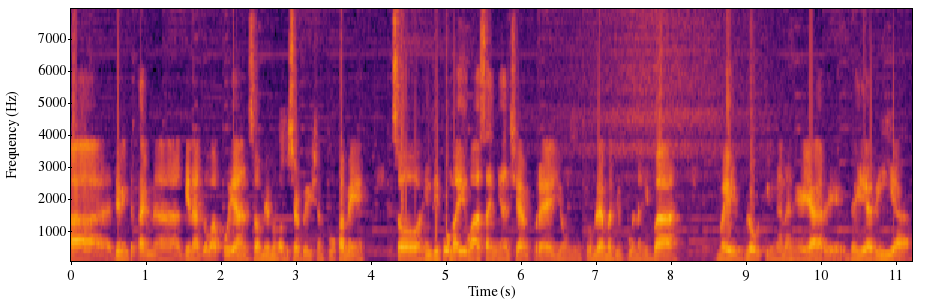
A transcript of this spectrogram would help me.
ah, during the time na ginagawa po yan, so may mga observation po kami. So, hindi po maiwasan yan. Syempre, yung problema din po ng iba, may bloating na nangyayari, diarrhea,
